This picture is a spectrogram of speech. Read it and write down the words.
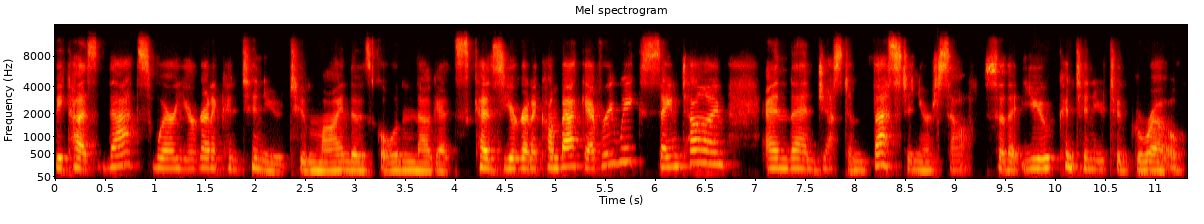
because that's where you're going to continue to mine those golden nuggets because you're going to come back every week same time and then just invest in yourself so that you continue to grow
